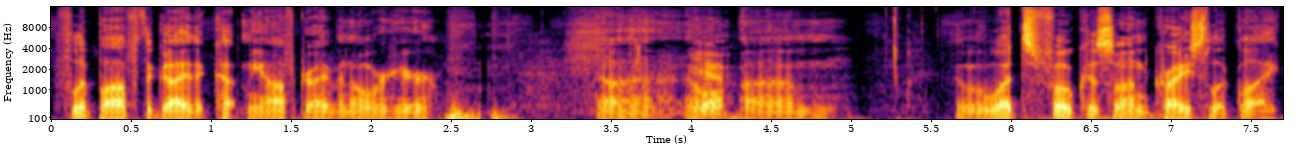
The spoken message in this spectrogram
flip off the guy that cut me off driving over here. Uh, Yeah. um, what's focus on Christ look like?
